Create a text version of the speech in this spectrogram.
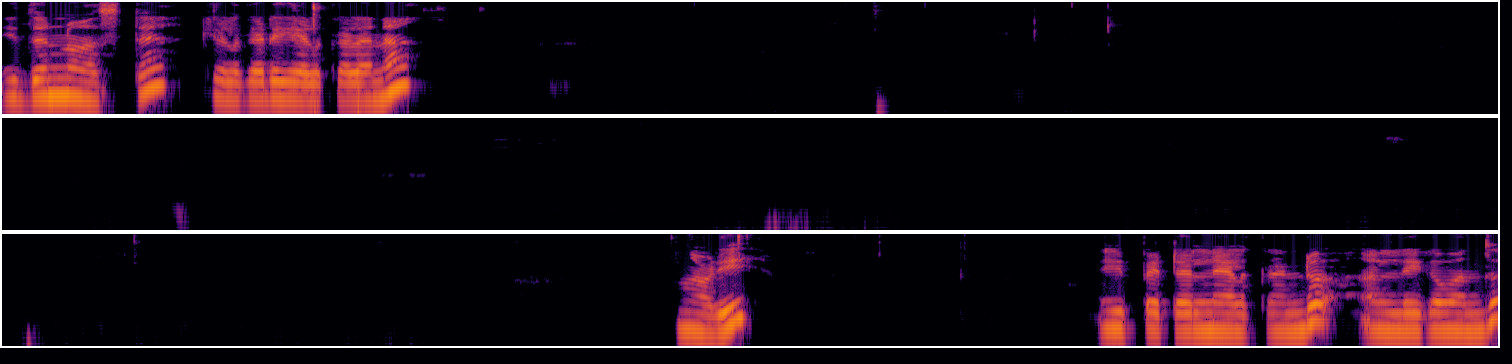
ಇದನ್ನು ಅಷ್ಟೇ ಕೆಳಗಡೆ ಎಳ್ಕೊಳ್ಳೋಣ. ನೋಡಿ ಈ ಪೆಟಲ್ನ ಎಳ್ಕೊಂಡು ಅಲ್ಲಿಗೆ ಒಂದು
